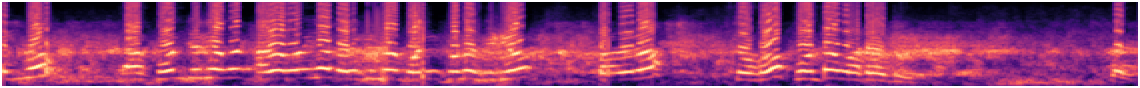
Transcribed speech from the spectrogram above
আসব। আর ফোন যদি আমার খারাপ হয়ে যায় তাহলে কিন্তু পরের কোনো ভিডিও পাবে না। তো হোক ফোনটা ওয়াটারপ্রুফ চলো।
